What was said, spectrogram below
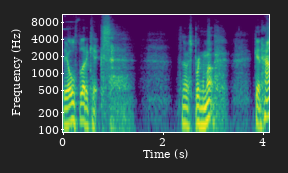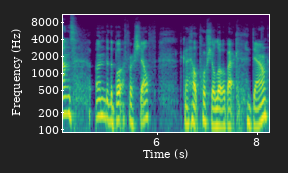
the old flutter kicks. So let's bring them up. Get hands under the butt for a shelf. It's going to help push your lower back down.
